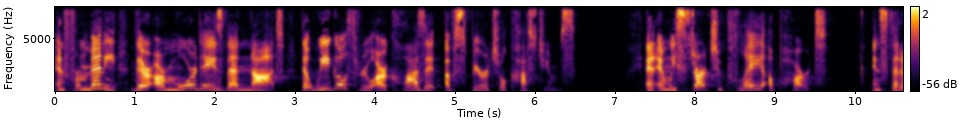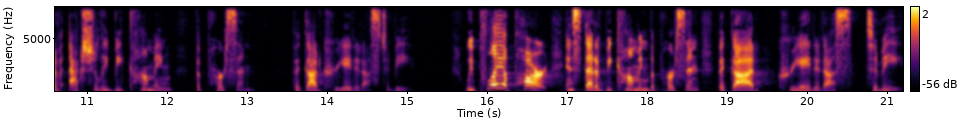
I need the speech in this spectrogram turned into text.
And for many, there are more days than not that we go through our closet of spiritual costumes and, and we start to play a part instead of actually becoming the person that God created us to be. We play a part instead of becoming the person that God created us to be.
